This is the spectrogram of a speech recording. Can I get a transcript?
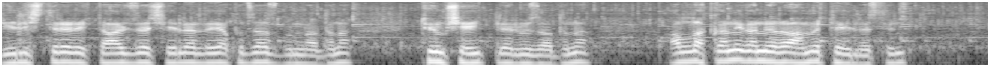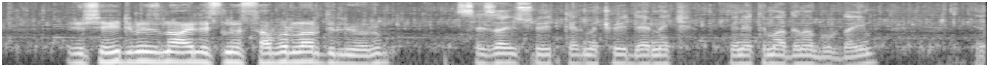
geliştirerek daha güzel şeyler de yapacağız bunun adına. Tüm şehitlerimiz adına. Allah gani gani rahmet eylesin. Ee, şehidimizin ailesine sabırlar diliyorum. Sezai Söğüt Telmeköy Dernek yönetim adına buradayım. E,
